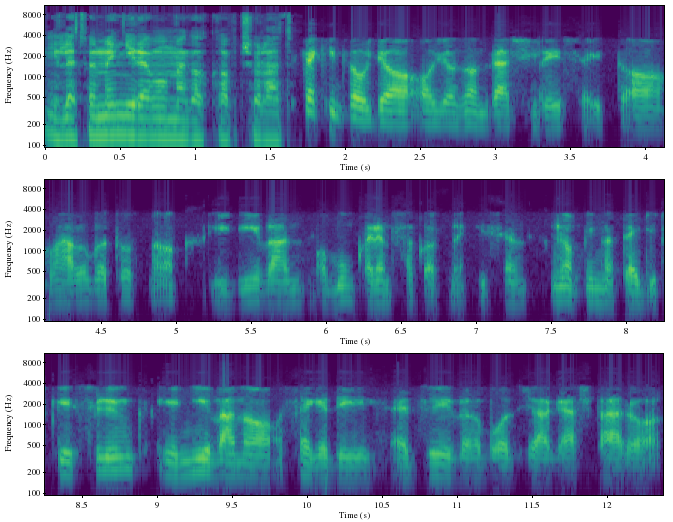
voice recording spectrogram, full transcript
illetve mennyire van meg a kapcsolat? Tekintve, hogy, a, hogy az Andrási része itt a válogatottnak, így nyilván a munka nem szakadt meg, hiszen nap mint nap együtt készülünk. Én nyilván a Szegedi edzőjével, a Boldzsák Gáspárral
